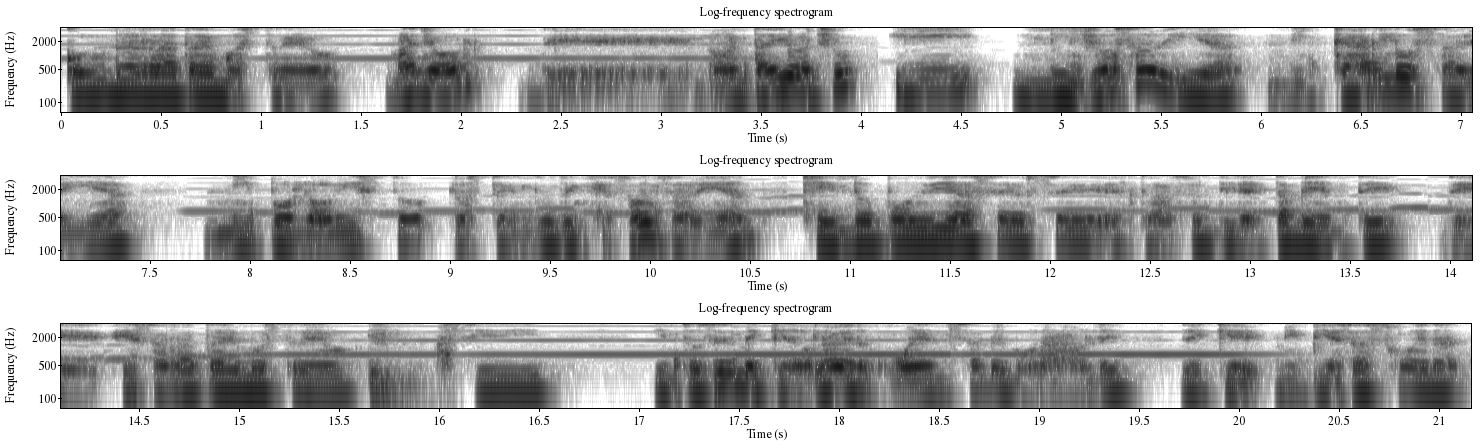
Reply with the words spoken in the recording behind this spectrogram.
con una rata de muestreo mayor de 98 y ni yo sabía, ni Carlos sabía, ni por lo visto los técnicos de Ingesón sabían que no podría hacerse el transfer directamente de esa rata de muestreo así y entonces me quedó la vergüenza memorable de que mi pieza suena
